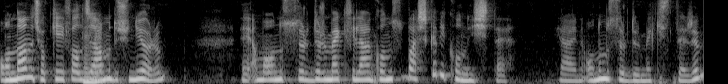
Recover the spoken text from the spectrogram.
ondan da çok keyif alacağımı düşünüyorum. E, ama onu sürdürmek falan konusu başka bir konu işte. Yani onu mu sürdürmek isterim?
